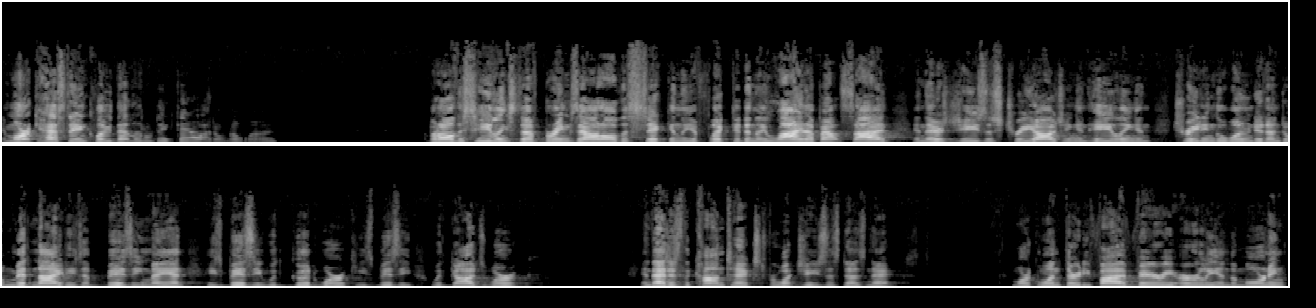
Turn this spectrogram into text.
And Mark has to include that little detail. I don't know why. But all this healing stuff brings out all the sick and the afflicted, and they line up outside, and there's Jesus triaging and healing and treating the wounded until midnight. He's a busy man. He's busy with good work, he's busy with God's work. And that is the context for what Jesus does next. Mark 135 very early in the morning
